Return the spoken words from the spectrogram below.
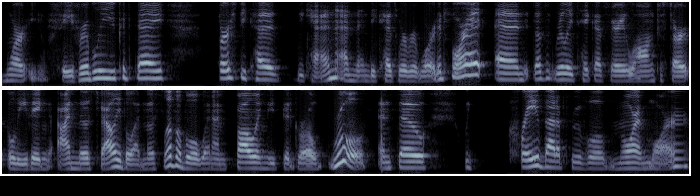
more you know, favorably, you could say, first because we can and then because we're rewarded for it. And it doesn't really take us very long to start believing i'm most valuable i'm most lovable when i'm following these good girl rules. And so we crave that approval more and more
